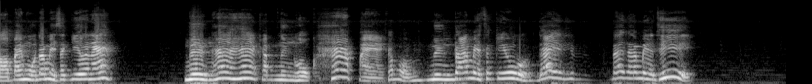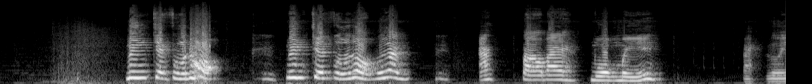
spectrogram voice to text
ต่อไปหมวกดาเมจสกิลนะหนึ่งห้าห้ากับหนึ่งหกห้าแปดครับผมหนึ่งดาเมจสกิลได้ได้ดาเมจที่ หนึ่งเจ็ดศูนย์หกหนึ่งเจ็ดศูนย์หกเพื่อนอะต่อไปหมวกหมีไปเลย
